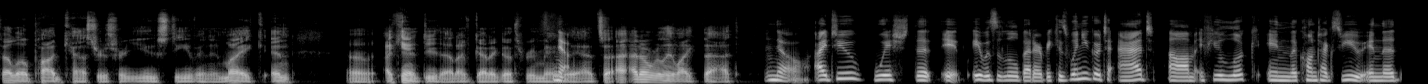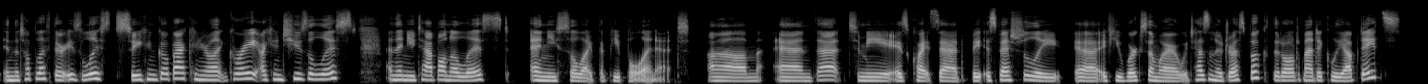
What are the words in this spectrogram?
fellow podcasters for you, Stephen and Myke. And uh, I can't do that. I've got to go through manually ads. So I, I don't really like that. No, I do wish that it, it was a little better because when you go to add, um, if you look in the contacts view in the in the top left, there is lists, so you can go back and you're like, great, I can choose a list, and then you tap on a list and you select the people in it. Um, and that to me is quite sad, especially uh, if you work somewhere which has an address book that automatically updates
